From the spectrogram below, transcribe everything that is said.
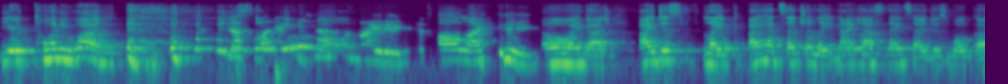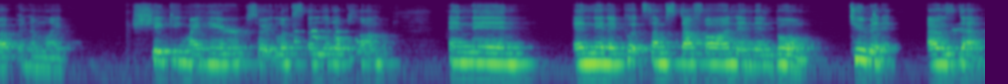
you're 21. just, lighting. It's all lighting. Oh my gosh. I just like I had such a late night last night, so I just woke up and I'm like shaking my hair so it looks a little plump. And then and then I put some stuff on and then boom, two minutes. I was done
